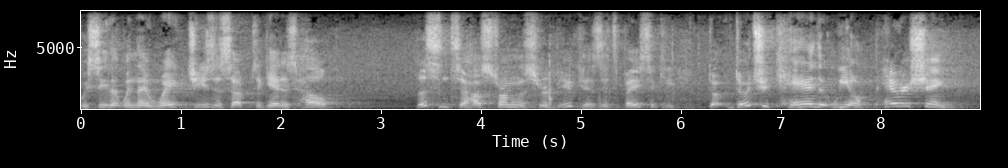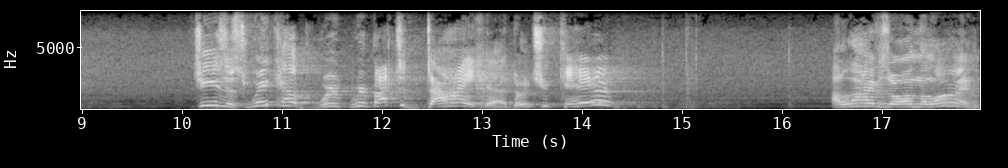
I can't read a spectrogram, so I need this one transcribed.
we see that when they wake Jesus up to get his help, listen to how strong this rebuke is. It's basically, don't you care that we are perishing? Jesus, wake up. We're, we're about to die here. Don't you care? Our lives are on the line.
